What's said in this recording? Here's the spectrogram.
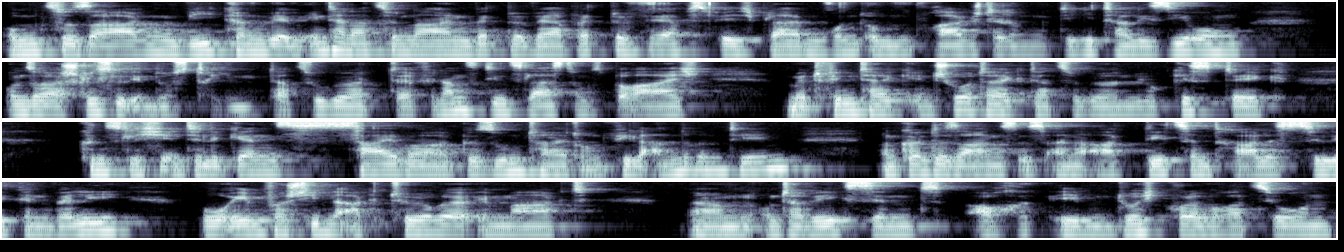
um zu sagen, wie können wir im internationalen Wettbewerb wettbewerbsfähig bleiben rund um Fragestellungen Digitalisierung unserer Schlüsselindustrien. Dazu gehört der Finanzdienstleistungsbereich mit Fintech, Insurtech, dazu gehören Logistik, künstliche Intelligenz, Cyber, Gesundheit und viele andere Themen. Man könnte sagen, es ist eine Art dezentrales Silicon Valley, wo eben verschiedene Akteure im Markt ähm, unterwegs sind, auch eben durch Kollaboration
